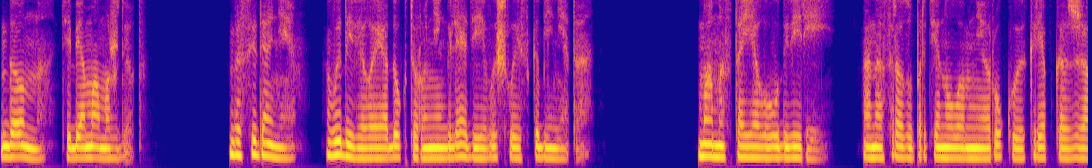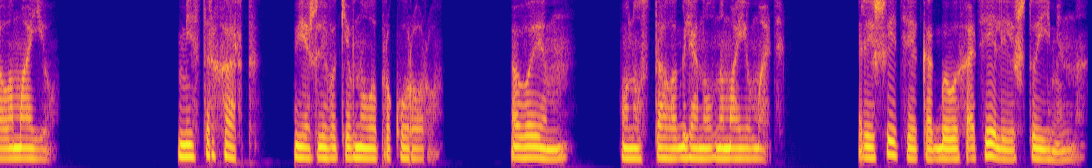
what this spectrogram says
«Донна, тебя мама ждет. «До свидания», — выдавила я доктору, не глядя, и вышла из кабинета. Мама стояла у дверей. Она сразу протянула мне руку и крепко сжала мою. «Мистер Харт», — вежливо кивнула прокурору. «Вы...» — он устало глянул на мою мать. «Решите, как бы вы хотели и что именно.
